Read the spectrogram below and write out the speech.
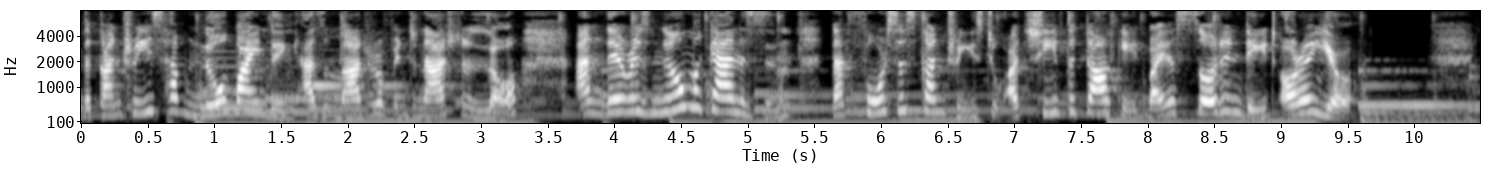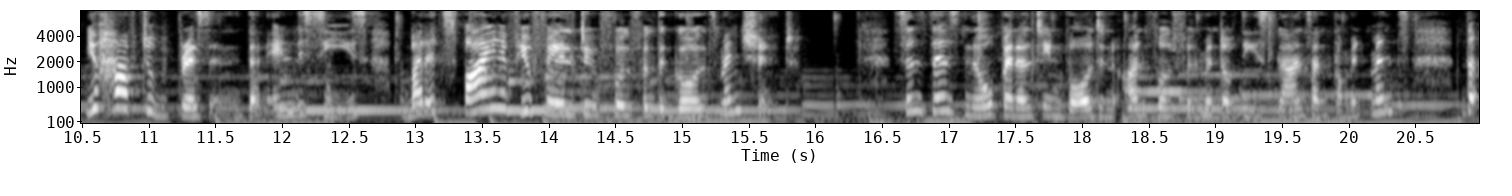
The countries have no binding as a matter of international law, and there is no mechanism that forces countries to achieve the target by a certain date or a year. You have to be present, the NDCs, but it's fine if you fail to fulfill the goals mentioned. Since there's no penalty involved in unfulfillment of these plans and commitments, the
